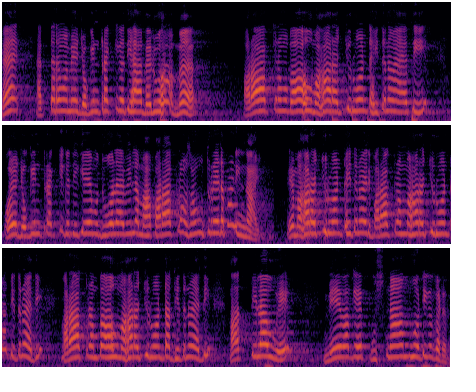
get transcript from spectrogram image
ඈ ඇත්තරම මේ ජොගින් ට්‍රැක් එක දිහා බැලුවාම පරාක්‍රම බාහු මහරජුරුවන්ට හිතනවා ඇති ඔය ජොගින් ට්‍රැක් එක දිගේම දුවලා ඇවිල්ලා මහා පරාක්‍රම සමුද්‍රයට පනින්නයි ඒ මහරජ්ජුරුවන්ට හිතනවා ඇති පරාක්‍රම මහරජ්ජුරුවන්ටත් හිතනවා ඇති පරාක්‍රම බාහු මහරජ්ජුරුවන්ටත් හිතනවා ඇති අත්තිලව්වේ මේ වගේ පුස්නාම්බුව ටිකකටද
